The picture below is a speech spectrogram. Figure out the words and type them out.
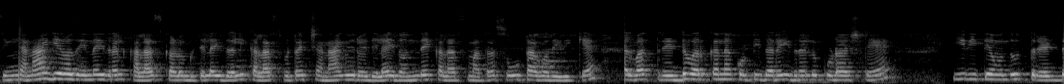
ಸಿಂಗ್ ಚೆನ್ನಾಗಿರೋದ್ರಿಂದ ಇದರಲ್ಲಿ ಕಲರ್ಸ್ಗಳು ಬಿಟ್ಟಿಲ್ಲ. ಇದರಲ್ಲಿ ಕಲರ್ಸ್ ಬಿಟ್ಟರೆ ಚೆನ್ನಾಗೂ ಇರೋದಿಲ್ಲ ಇದೊಂದೇ ಕಲರ್ಸ್ ಮಾತ್ರ ಸೂಟ್ ಆಗೋದು ಇದಕ್ಕೆ. ಅಲ್ವಾ ಥ್ರೆಡ್ ವರ್ಕನ್ನು ಕೊಟ್ಟಿದ್ದಾರೆ ಇದರಲ್ಲೂ ಕೂಡ ಅಷ್ಟೇ. ಈ ರೀತಿಯ ಒಂದು ಥ್ರೆಡ್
